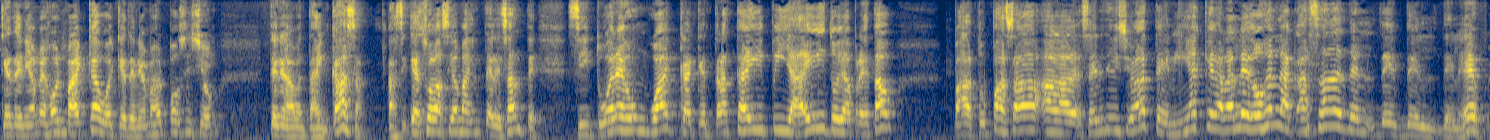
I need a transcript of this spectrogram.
que tenía mejor marca o el que tenía mejor posición tenía la ventaja en casa. Así que eso lo hacía más interesante. Si tú eres un wildcard que entraste ahí pilladito y apretado, para tú pasar a la serie divisional tenías que ganarle dos en la casa del, del jefe.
